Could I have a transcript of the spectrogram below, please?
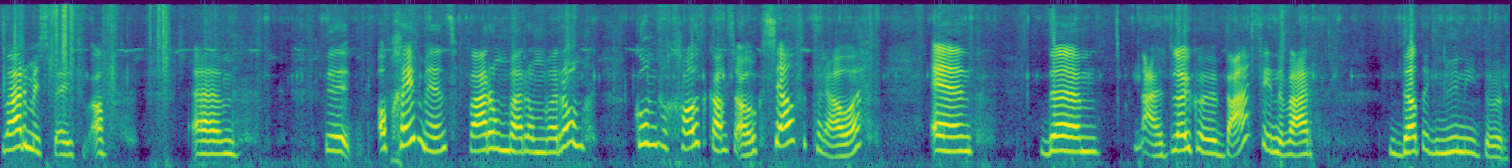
waarom is het beter? Of, um, de, op een gegeven moment, waarom, waarom, waarom, komt een grote kans ook zelfvertrouwen. En de, nou, het leuke baan vinden waar dat ik nu niet durf.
